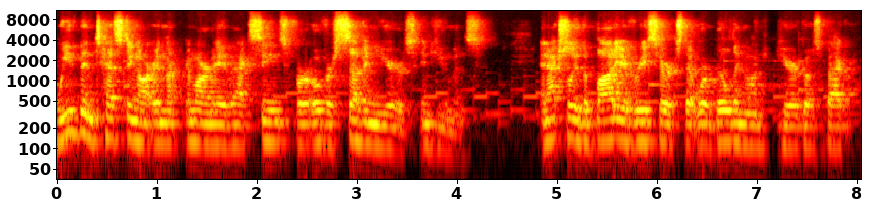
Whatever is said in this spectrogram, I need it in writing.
We've been testing our mRNA vaccines for over seven years in humans. And actually, the body of research that we're building on here goes back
